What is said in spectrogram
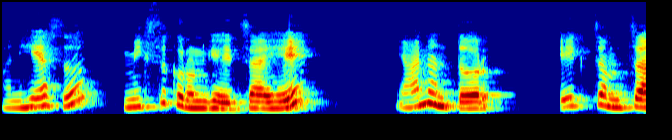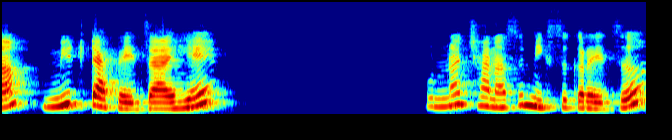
आणि हे असं मिक्स करून घ्यायचं आहे. यानंतर एक चमचा मीठ टाकायचं आहे. पुन्हा छान असं मिक्स करायचं.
